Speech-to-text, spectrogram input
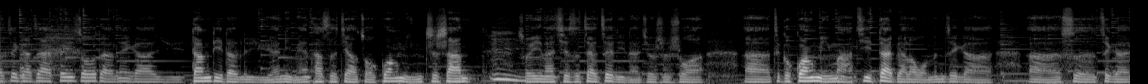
这个在非洲的那个语当地的语言里面，它是叫做光明之山。嗯，所以呢，其实在这里呢，就是说，呃，这个光明嘛，既代表了我们这个呃是这个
